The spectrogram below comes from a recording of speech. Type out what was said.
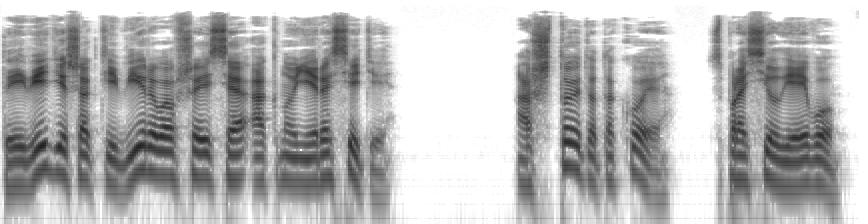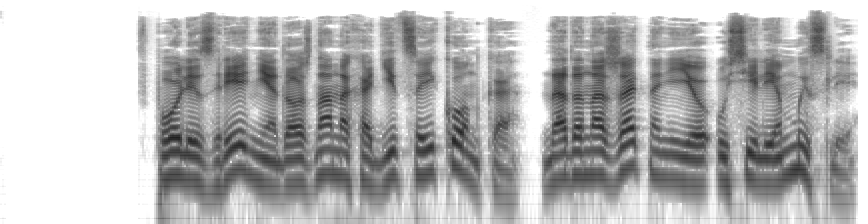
«Ты видишь активировавшееся окно нейросети?» «А что это такое?» – спросил я его поле зрения должна находиться иконка. Надо нажать на нее усилием мысли.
